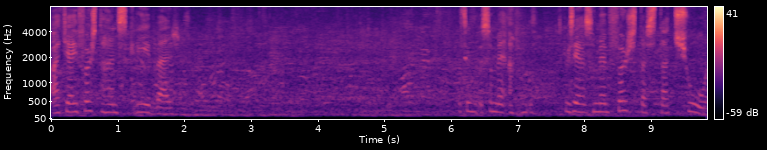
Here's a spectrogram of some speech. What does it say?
att jag i första hand skriver som, som, en, ska vi säga, som en första station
